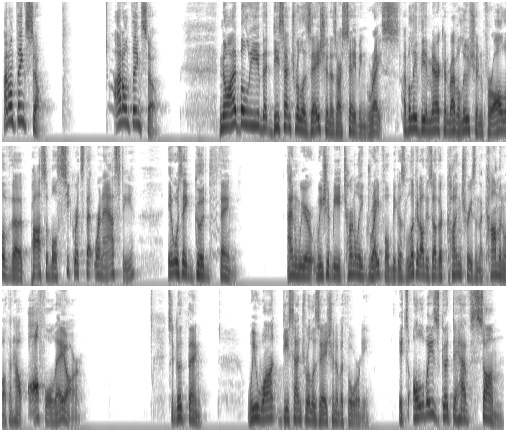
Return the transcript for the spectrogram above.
I don't think so. I don't think so. No, I believe that decentralization is our saving grace. I believe the American Revolution, for all of the possible secrets that were nasty, it was a good thing. And we're, we should be eternally grateful because look at all these other countries in the Commonwealth and how awful they are. It's a good thing. We want decentralization of authority. It's always good to have some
